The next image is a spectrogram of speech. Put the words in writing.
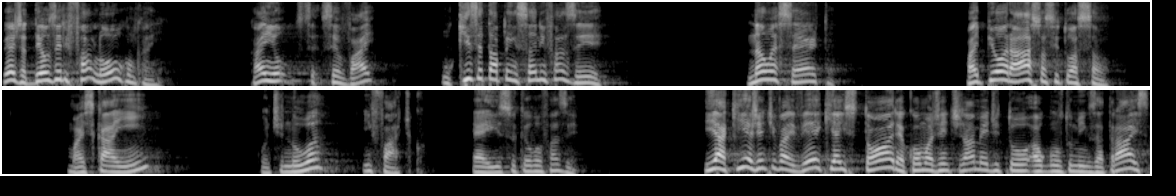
Veja, Deus ele falou com Caim. Caim, você vai. O que você está pensando em fazer? Não é certo. Vai piorar a sua situação. Mas Caim continua enfático. É isso que eu vou fazer. E aqui a gente vai ver que a história, como a gente já meditou alguns domingos atrás,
